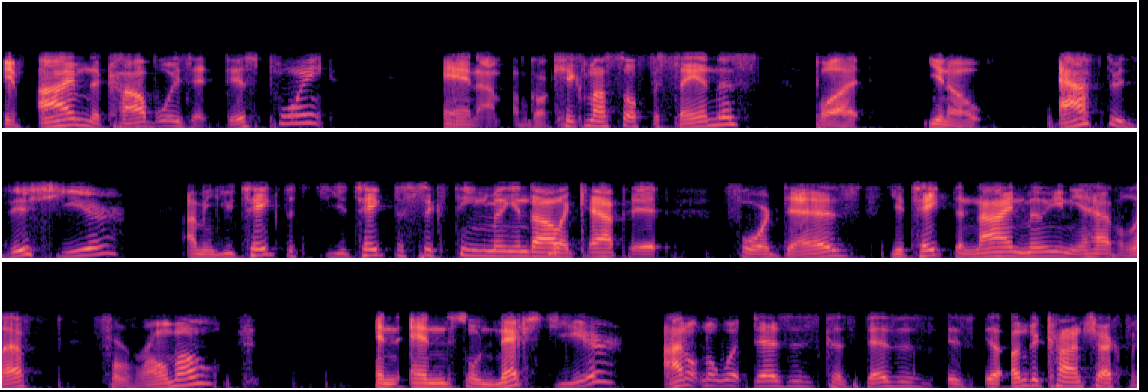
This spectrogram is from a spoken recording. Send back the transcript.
If I'm the Cowboys at this point, and I'm, I'm gonna kick myself for saying this, but you know, after this year, I mean, you take the you take the 16 million dollar cap hit for Dez, you take the nine million you have left for Romo, and and so next year, I don't know what Dez is because Dez is, is under contract for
